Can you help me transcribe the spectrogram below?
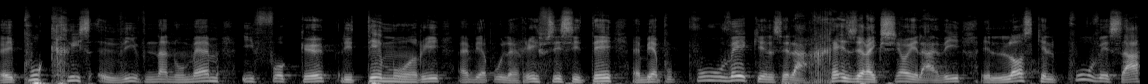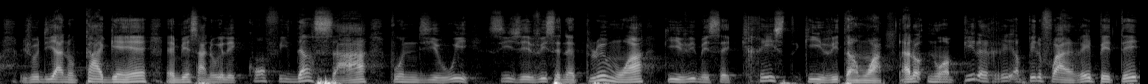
et pour Christ vivre dans nous-mêmes, il faut que les témoigner, eh bien, pour le ressusciter, eh bien, pour prouver que c'est la résurrection et la vie. Et lorsqu'il prouvait ça, je dis à nos eh bien, ça nous les confidences ça pour nous dire oui, si j'ai vu, ce n'est plus moi qui vis, mais c'est Christ qui vit en moi. Alors, nous, en pile, en pile fois répéter,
